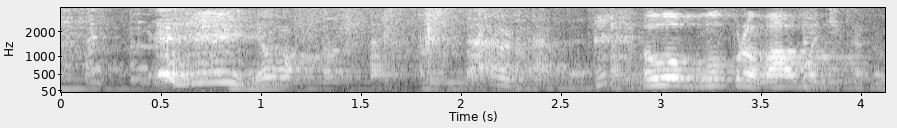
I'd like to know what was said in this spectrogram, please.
eu... eu vou, vou provar uma de cada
